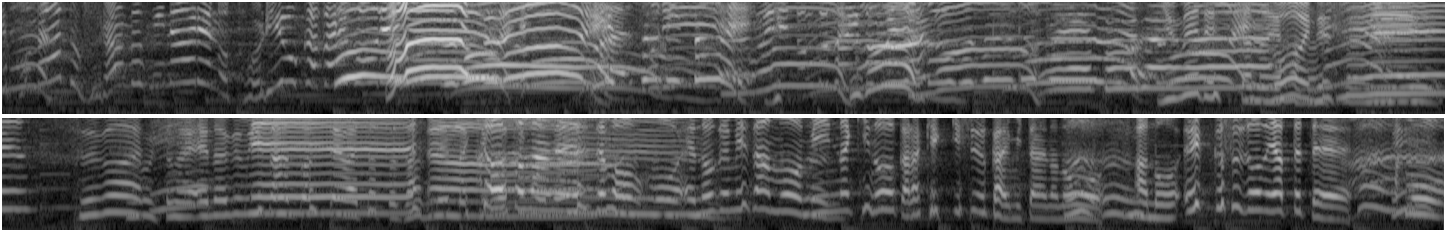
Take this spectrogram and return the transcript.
でこの後グランドフィナーレの鳥を飾るそうです。おめでとうございます夢でしかないすごいですね。すごい。でも絵の具みさんとしてはちょっと残念な気ちょっと持ちなんです。でももう絵の組さん。もみんな昨日から決起集会みたいなのを、あの X 上でやってて、もう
